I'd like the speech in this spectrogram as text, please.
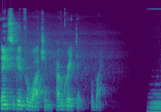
Thanks again for watching. Have a great day. Bye-bye.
